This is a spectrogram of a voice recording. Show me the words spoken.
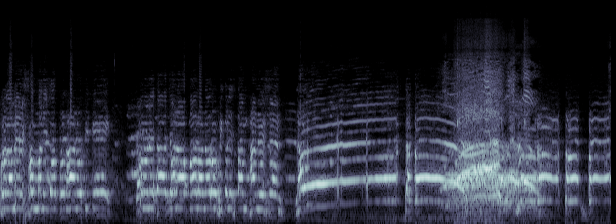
প্রোগ্রামের সম্মানিত প্রধান অতিথি, জননেতা জনাব মাওলানা রফিকুল ইসলাম খান এসেছেন। নারায়ণ! তাকবীর! নারায়ণ তাকবীর!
